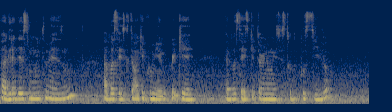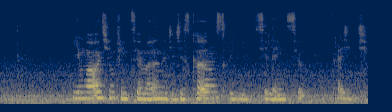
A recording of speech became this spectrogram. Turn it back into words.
Eu agradeço muito mesmo a vocês que estão aqui comigo, porque é vocês que tornam esse estudo possível. E um ótimo fim de semana de descanso e silêncio pra gente.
